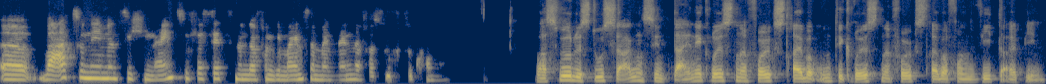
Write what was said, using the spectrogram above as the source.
äh, wahrzunehmen, sich hineinzuversetzen und auf einen gemeinsamen Nenner versucht zu kommen. Was würdest du sagen, sind deine größten Erfolgstreiber und die größten Erfolgstreiber von Vita Alpin?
